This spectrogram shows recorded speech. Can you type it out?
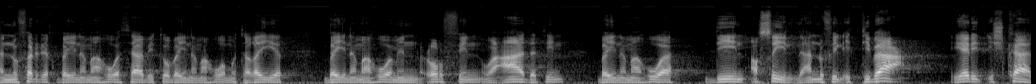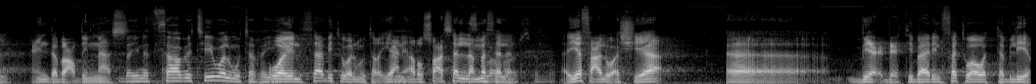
أن نفرق بين ما هو ثابت وبين ما هو متغير بين ما هو من عرف وعادة بين ما هو دين أصيل لأنه في الاتباع يرد إشكال عند بعض الناس. بين الثابت والمتغير. وبين الثابت والمتغير. يعني الرسول صلى الله عليه وسلم مثلا يفعل أشياء آه، باعتبار الفتوى والتبليغ.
